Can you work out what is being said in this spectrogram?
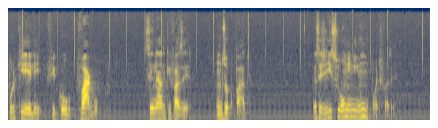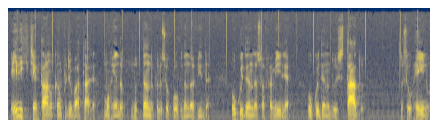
porque ele ficou vago, sem nada o que fazer, um desocupado. Ou seja, isso homem nenhum pode fazer. Ele que tinha que estar lá no campo de batalha, morrendo, lutando pelo seu povo, dando a vida, ou cuidando da sua família, ou cuidando do Estado, do seu reino.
